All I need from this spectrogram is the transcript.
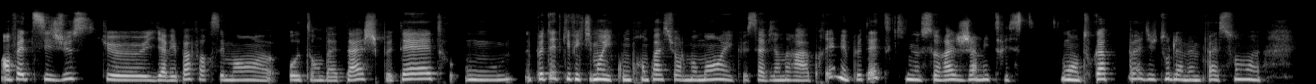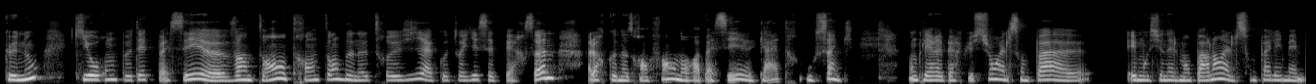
en fait, c'est juste qu'il n'y avait pas forcément euh, autant d'attaches, peut-être, ou peut-être qu'effectivement, il ne comprend pas sur le moment et que ça viendra après, mais peut-être qu'il ne sera jamais triste. Ou en tout cas, pas du tout de la même façon que nous, qui aurons peut-être passé 20 euh, ans, 30 ans de notre vie à côtoyer cette personne, alors que notre enfant en aura passé 4 euh, ou 5. Donc les répercussions, elles ne sont pas, euh, émotionnellement parlant, elles ne sont pas les mêmes.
